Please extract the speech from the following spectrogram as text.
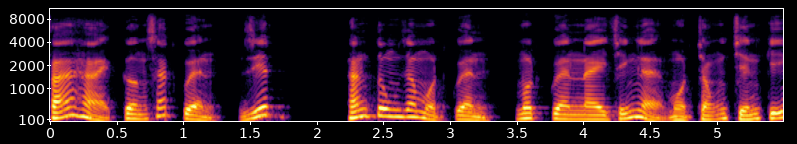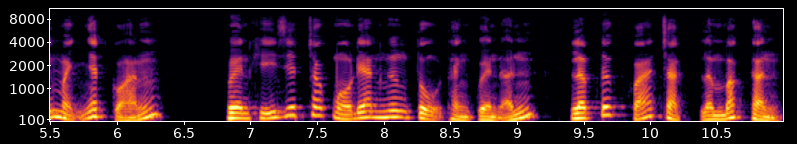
Phá hải cường sát quyền, giết. Hắn tung ra một quyền, một quyền này chính là một trong những chiến kỹ mạnh nhất của hắn. Huyền khí giết chóc màu đen ngưng tụ thành quyền ấn, lập tức khóa chặt Lâm Bắc Thần,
